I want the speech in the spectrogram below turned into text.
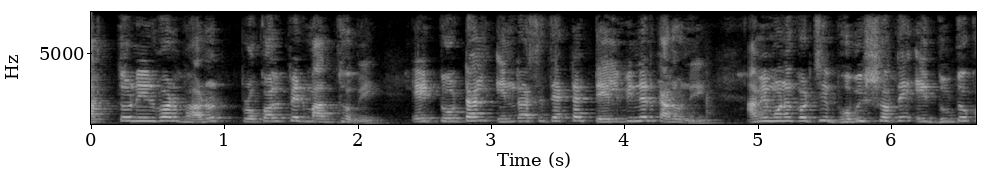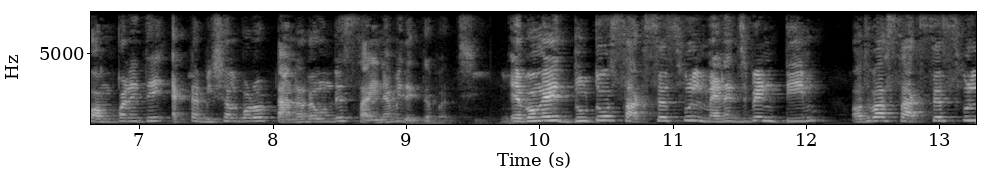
আত্মনির্ভর ভারত প্রকল্পের মাধ্যমে এই টোটাল ইন্ডাস্ট্রিতে একটা টেলভিনের কারণে আমি মনে করছি ভবিষ্যতে এই দুটো কোম্পানিতে একটা বিশাল বড় টার্নারাউন্ডের সাইন আমি দেখতে পাচ্ছি। এবং এই দুটো সাকসেসফুল ম্যানেজমেন্ট টিম অথবা সাকসেসফুল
